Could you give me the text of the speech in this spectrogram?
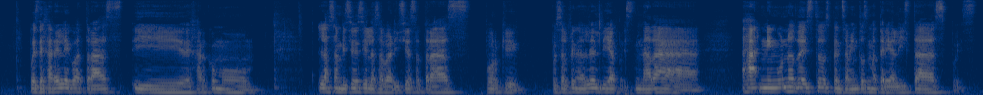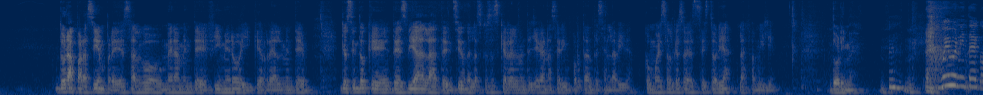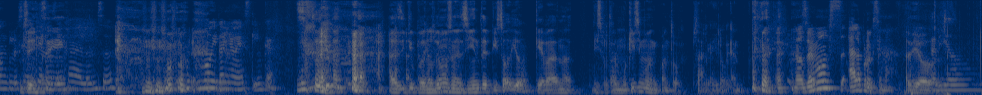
pues dejar el ego atrás y dejar como las ambiciones y las avaricias atrás, porque pues al final del día pues nada, ninguno de estos pensamientos materialistas pues dura para siempre, es algo meramente efímero y que realmente yo siento que desvía la atención de las cosas que realmente llegan a ser importantes en la vida, como es el caso de esta historia, la familia. Dorime. Muy bonita conclusión Sí. que nos Sí. deja Alonso. Muy Toño Esquinca. Así que pues nos vemos en el siguiente episodio que van a disfrutar muchísimo en cuanto salga y lo vean. Nos vemos a la próxima. Adiós. Adiós.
